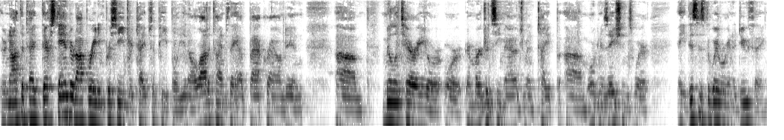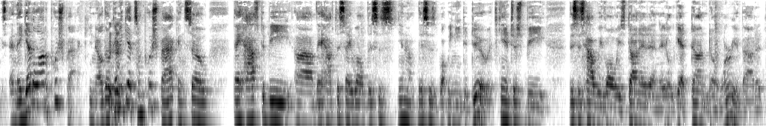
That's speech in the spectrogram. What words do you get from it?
They're not the type. They're standard operating procedure types of people. You know, a lot of times they have background in um, military or or emergency management type um, organizations where. Hey, this is the way we're going to do things, and they get a lot of pushback. You know, they're going to get some pushback, and so they have to be um, they have to say well this is you know this is what we need to do it can't just be this is how we've always done it and it'll get done. Don't worry about it.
